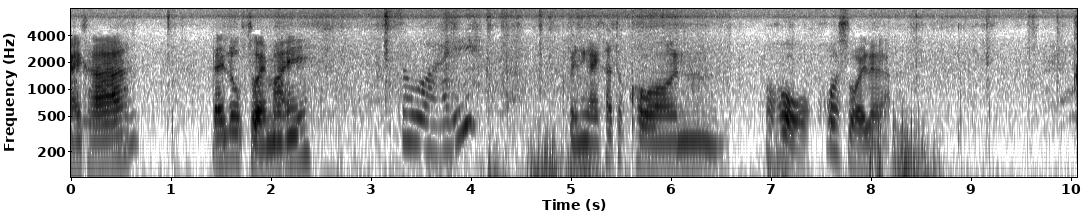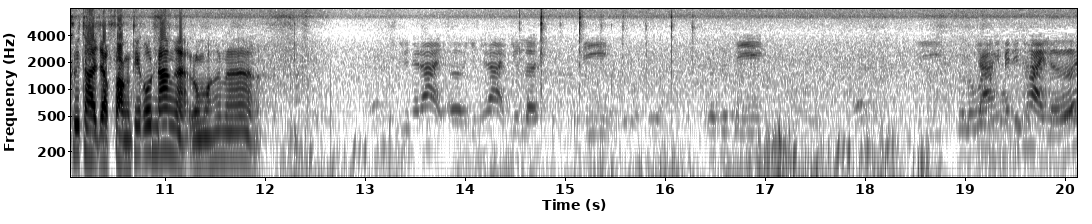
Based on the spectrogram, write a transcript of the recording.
ไงคะ ได้รูปสวยไหม สวย เป็นยังไงคะทุกคน โอ้โห โคตรสวยเลยอะคือถ่ายจากฝั่งที่เขานั่งอะลงมาข้างหน้า ยืนได้ เออ ยืนได้ ยืนเลย ดี ดีดียังไม่ได้ถ่ายเลย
